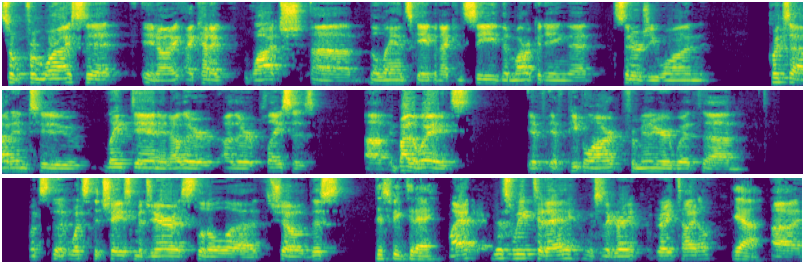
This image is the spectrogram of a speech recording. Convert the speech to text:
So from where I sit, you know, I, I kind of watch uh, the landscape and I can see the marketing that Synergy One puts out into LinkedIn and other other places. Uh, and by the way, it's if, if people aren't familiar with um, what's the what's the Chase Majerus little uh, show this this week today this week today, which is a great great title. Yeah, uh,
